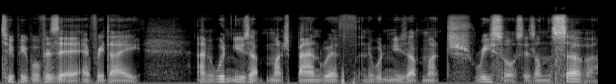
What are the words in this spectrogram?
two people visit it every day, and it wouldn't use up much bandwidth and it wouldn't use up much resources on the server.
